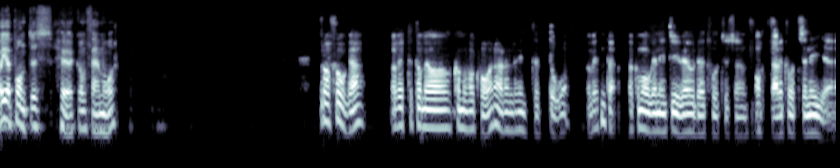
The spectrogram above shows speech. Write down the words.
Vad gör Pontus Höök om fem år? Bra fråga. Jag vet inte om jag kommer vara kvar här eller inte då. Jag vet inte. Jag kommer ihåg en intervju jag gjorde 2008 eller 2009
